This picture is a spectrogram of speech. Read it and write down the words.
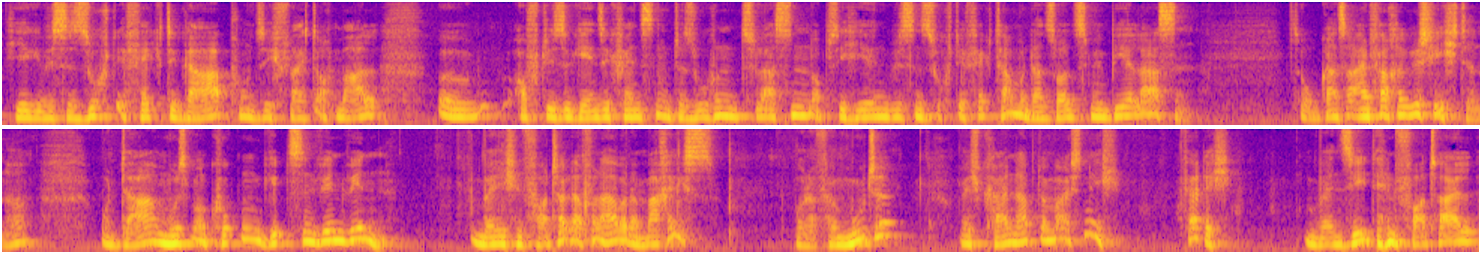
hier gewisse Suchteffekte gab und sich vielleicht auch mal äh, auf diese Gensequenzen untersuchen zu lassen, ob sie hier einen gewissen Suchteffekt haben und dann sollten sie mit dem Bier lassen. So, ganz einfache Geschichte. Ne? Und da muss man gucken, gibt es einen Win-Win? Wenn ich einen Vorteil davon habe, dann mache ich es oder vermute. Wenn ich keinen habe, dann mache ich es nicht. Fertig. Und wenn Sie den Vorteil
